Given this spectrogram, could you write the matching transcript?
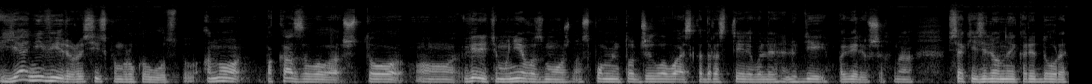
Я не верю российскому руководству. Оно показывало, что э, верить ему невозможно. Вспомним тот же Иловайс, когда расстреливали людей, поверивших на всякие зеленые коридоры.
